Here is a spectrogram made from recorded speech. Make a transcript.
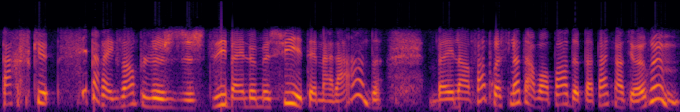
Parce que si, par exemple, je, je dis, ben le monsieur était malade, ben l'enfant pourrait se mettre à avoir peur de papa quand il y a un rhume.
